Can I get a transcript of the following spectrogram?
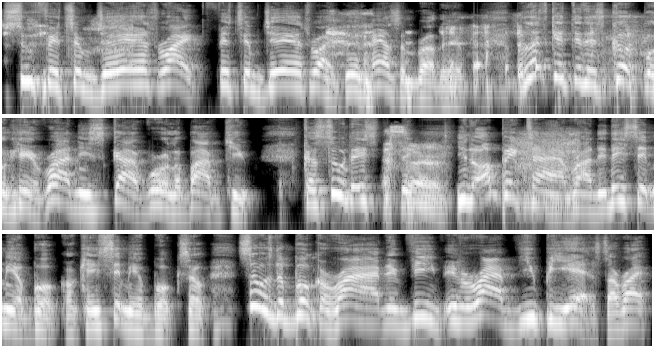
suit fits him jazz right. Fits him jazz right. Good, handsome brother. Here. But let's get to this cookbook here, Rodney Scott, World of Barbecue. Because soon they, they you know, I'm big time, Rodney. They sent me a book. Okay, they sent me a book. So as soon as the book arrived, it, it arrived UPS. All right,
